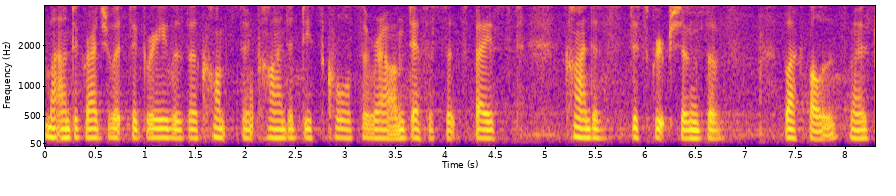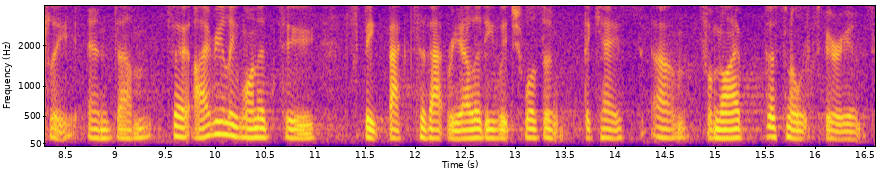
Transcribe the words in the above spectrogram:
my undergraduate degree was a constant kind of discourse around deficits based kind of descriptions of blackfellas mostly. And um, so I really wanted to speak back to that reality which wasn't the case um, for my personal experience.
